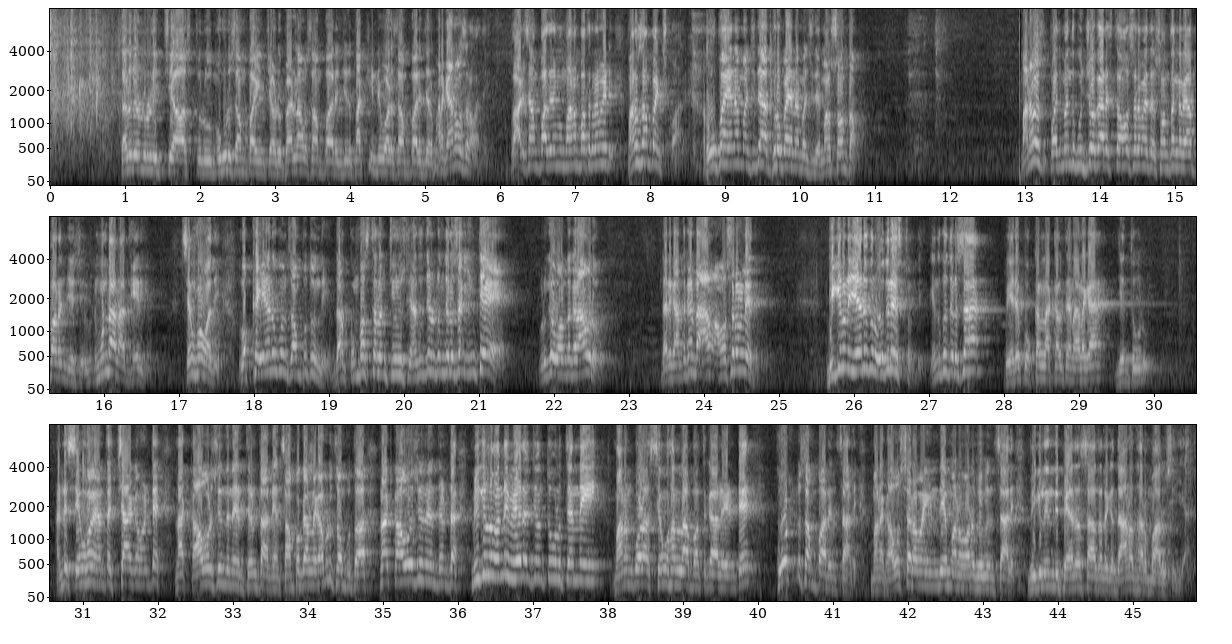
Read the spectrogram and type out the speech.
తల్లిదండ్రులు ఇచ్చే ఆస్తులు ముగుడు సంపాదించాడు పెళ్ళం సంపాదించింది పక్కింటి వాడు సంపాదించాడు మనకు అనవసరం అది. వాడి సంపాదన మనం బతకడం ఏంటి? మనం సంపాదించుకోవాలి. రూపాయి అయినా మంచిదే అర్ధ రూపాయి అయినా మంచిదే. మన సొంతం. మనం పది మందికి ఉద్యోగాలు ఇస్తే అవసరమైతే సొంతంగా వ్యాపారం చేసి ఉండాలి ఆ ధైర్యం. సింహం అది. ఒక్క ఏనుగును చంపుతుంది. దాని కుంభస్థలం చీరుస్తుంది. ఎంత తింటుంది తెలుసా? ఇంతే. ఉడికే వంద గ్రాములు. దానికి అంతకంటే అవసరం లేదు. మిగిలిన ఏనుగును వదిలేస్తుంది. ఎందుకు తెలుసా? వేరే కుక్కలు నక్కలు తినాలిగా జంతువులు. అంటే సింహం ఎంత త్యాగం అంటే నాకు కావాల్సింది నేను తింటా నేను చంపగలను కాబట్టి చంపుతా నాకు కావాల్సింది నేను తింటా. మిగిలినవన్నీ వేరే జంతువులు తిన్నాయి. మనం కూడా సింహంలా బతకాలి అంటే కోట్లు సంపాదించాలి. మనకు అవసరమైందే మనం అనుభవించాలి. మిగిలింది పేద సాధనకి దాన ధర్మాలు చేయాలి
